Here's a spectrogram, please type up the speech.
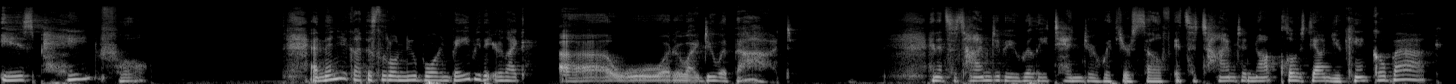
is painful. And then you got this little newborn baby that you're like, uh, what do I do with that? And it's a time to be really tender with yourself. It's a time to not close down. You can't go back.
